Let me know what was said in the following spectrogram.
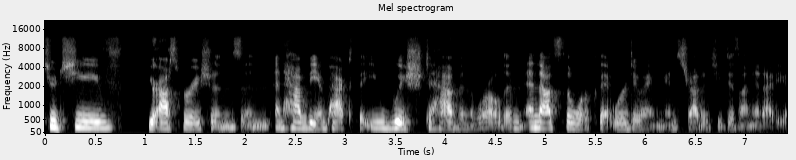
to achieve your aspirations and, and have the impact that you wish to have in the world. And, and that's the work that we're doing in strategy design at IDEO.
